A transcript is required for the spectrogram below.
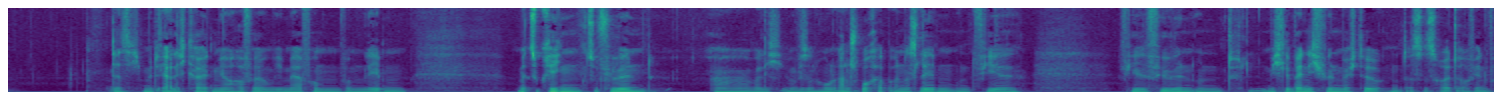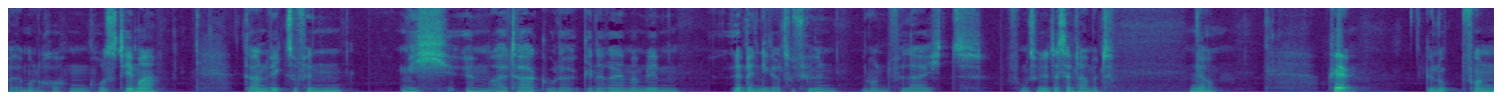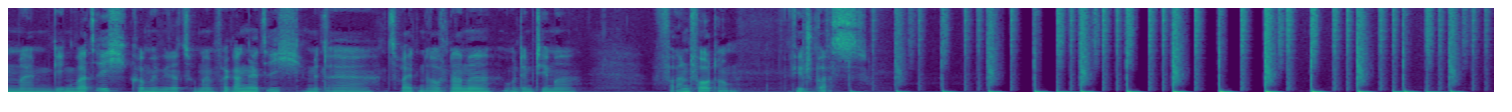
Dass ich mit Ehrlichkeit mir hoffe, irgendwie mehr vom, vom Leben mitzukriegen, zu fühlen, äh, weil ich irgendwie so einen hohen Anspruch habe an das Leben und viel, viel fühlen und mich lebendig fühlen möchte. Und das ist heute auf jeden Fall immer noch auch ein großes Thema, da einen Weg zu finden, mich im Alltag oder generell in meinem Leben lebendiger zu fühlen. Und vielleicht funktioniert das ja damit. Ja. Okay. Genug von meinem Gegenwarts-Ich. Kommen wir wieder zu meinem Vergangenheits-Ich mit der zweiten Aufnahme und dem Thema Verantwortung. Viel Spaß.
